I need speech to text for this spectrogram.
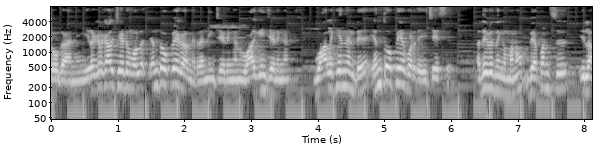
యోగా అని ఈ రకరకాలు చేయడం వల్ల ఎంతో ఉపయోగాలు ఉన్నాయి. రన్నింగ్ చేయడం కానీ వాకింగ్ చేయడం కానీ వాళ్ళకి ఏంటంటే ఎంతో ఉపయోగపడతాయి ఈ చేస్తే అదేవిధంగా మనం వెపన్స్ ఇలా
